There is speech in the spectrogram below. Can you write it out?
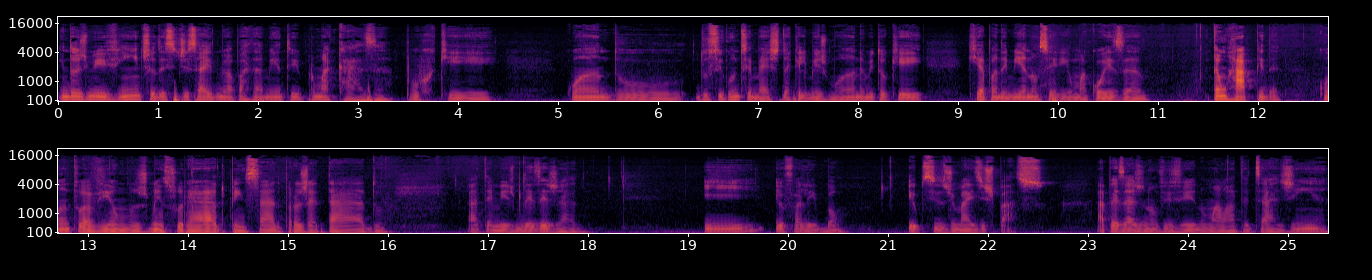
Em 2020, eu decidi sair do meu apartamento e ir para uma casa, porque quando, do segundo semestre daquele mesmo ano, eu me toquei que a pandemia não seria uma coisa tão rápida quanto havíamos mensurado, pensado, projetado, até mesmo desejado. E eu falei: bom, eu preciso de mais espaço. Apesar de não viver numa lata de sardinha,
